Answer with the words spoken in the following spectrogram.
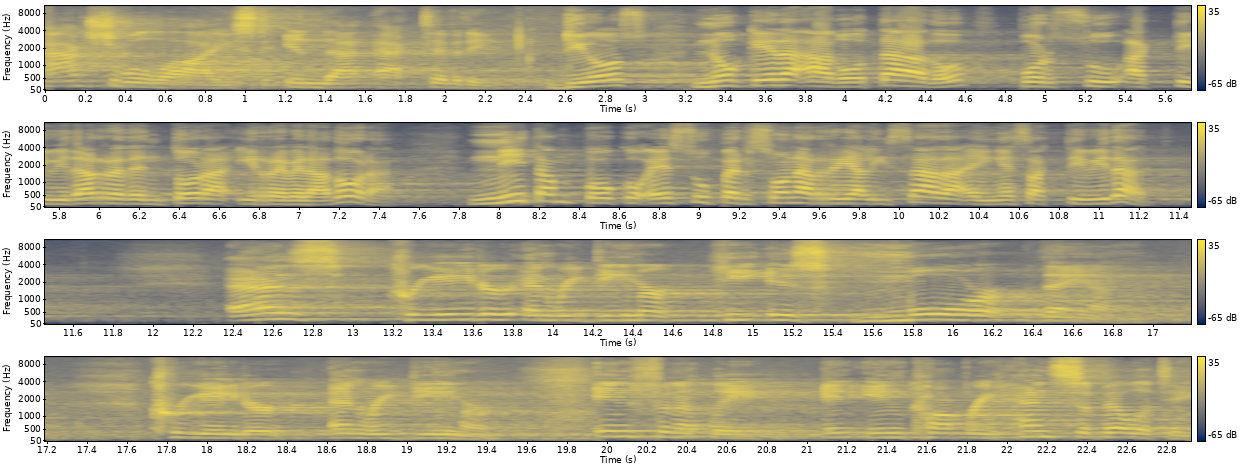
actualized in that activity. Dios no queda agotado por su actividad redentora y reveladora, ni tampoco es su persona realizada en esa actividad. As creator and redeemer, he is more than creator and redeemer, infinitely in incomprehensibility,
